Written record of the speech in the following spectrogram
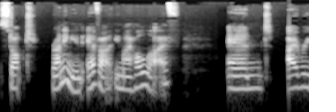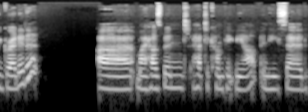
stopped running in ever in my whole life. And I regretted it. Uh, my husband had to come pick me up and he said,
